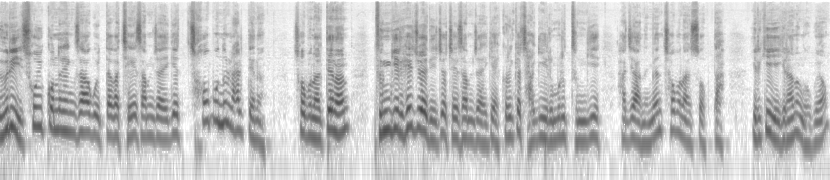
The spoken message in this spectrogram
을이 소유권을 행사하고 있다가 제3자에게 처분을 할 때는 처분할 때는 등기를 해줘야 되죠 제3자에게 그러니까 자기 이름으로 등기하지 않으면 처분할 수 없다 이렇게 얘기를 하는 거고요.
